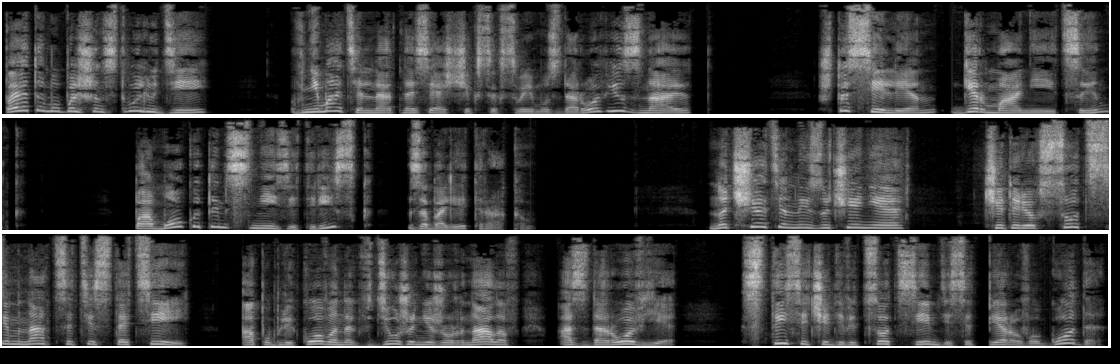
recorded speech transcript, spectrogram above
Поэтому большинство людей, внимательно относящихся к своему здоровью, знают, что селен, германий и цинк помогут им снизить риск заболеть раком. Но тщательное изучение 417 статей опубликованных в дюжине журналов о здоровье с 1971 года,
